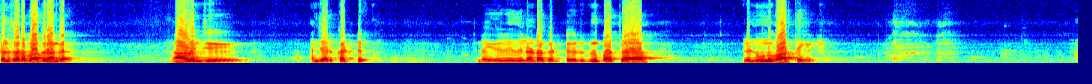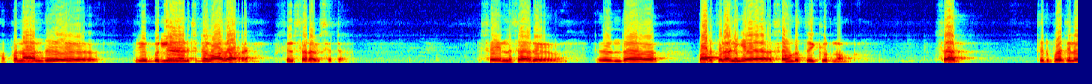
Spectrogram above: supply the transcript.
சென்சாரை பார்க்குறாங்க. நாலஞ்சு அஞ்சாறு கட்டு. இல்லை இது இது என்னடா கட்டு இருக்குன்னு பார்த்தா ரெண்டு மூணு வார்த்தைகள். அப்போ நான் வந்து பெரிய பிரில்லியன் நினச்சிட்டு வாதாடுறேன் சென்சார் ஆஃபீஸர்கிட்ட சார் என்ன சார்? இது இந்த வார்த்தையில் நீங்கள் சவுண்டை தூக்கி விடணும் சார் திருப்பதியில்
